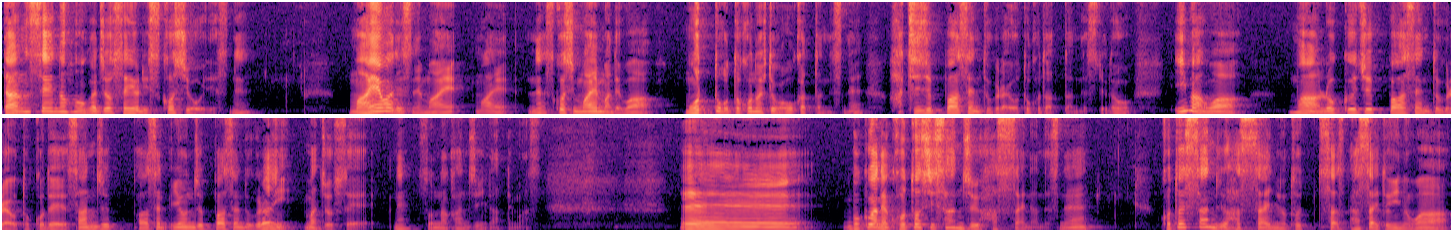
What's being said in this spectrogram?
男性の方が女性より少し多いですね。前はですね前前ね少し前まではもっと男の人が多かったんですね80%ぐらい男だったんですけど今はまあ60%ぐらい男で 30%40% ぐらい、まあ、女性ねそんな感じになってます。えー、僕はね今年38歳なんですね。今年38歳のと8歳というのは、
